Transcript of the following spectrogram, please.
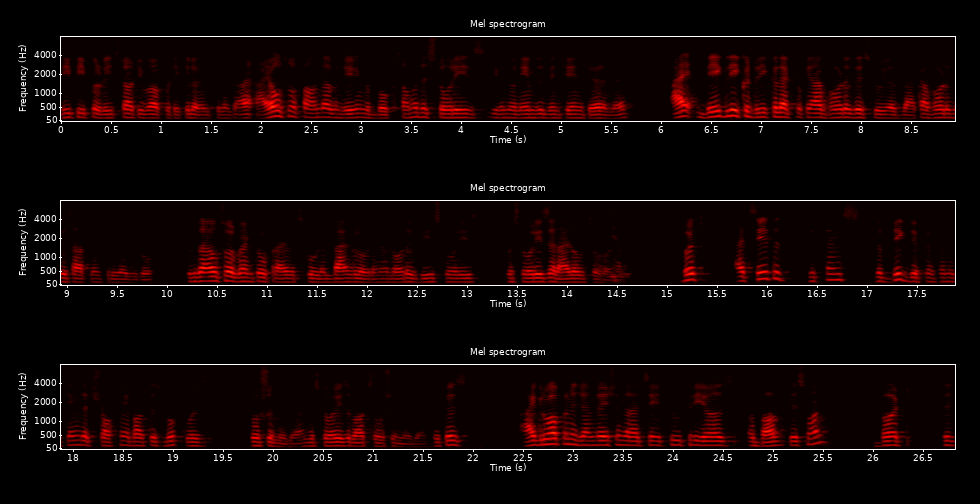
three people reached out to you about a particular incident. I, I also found that when reading the book, some of the stories, even though names have been changed here and there, I vaguely could recollect, okay, I've heard of this two years back. I've heard of this happening three years ago. Because I also went to a private school in Bangalore, and a lot of these stories were stories that I'd also heard. But I'd say the difference, the big difference, and the thing that shocked me about this book was social media and the stories about social media. Because I grew up in a generation that I'd say two, three years above this one, but the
